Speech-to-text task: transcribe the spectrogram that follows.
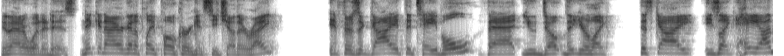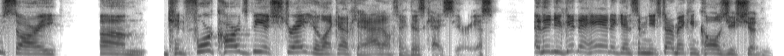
no matter what it is. Nick and I are going to play poker against each other, right? If there's a guy at the table that you don't, that you're like, this guy, he's like, hey, I'm sorry. Um, can four cards be a straight? You're like, okay, I don't think this guy's serious. And then you get in a hand against him and you start making calls you shouldn't,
